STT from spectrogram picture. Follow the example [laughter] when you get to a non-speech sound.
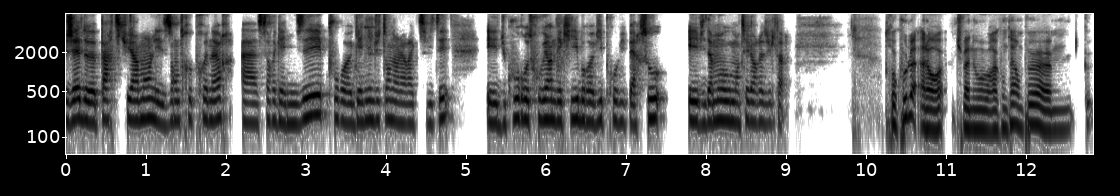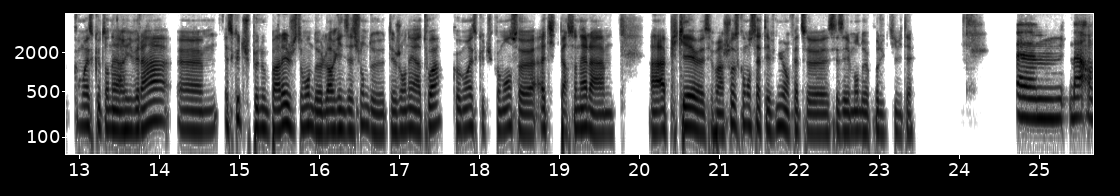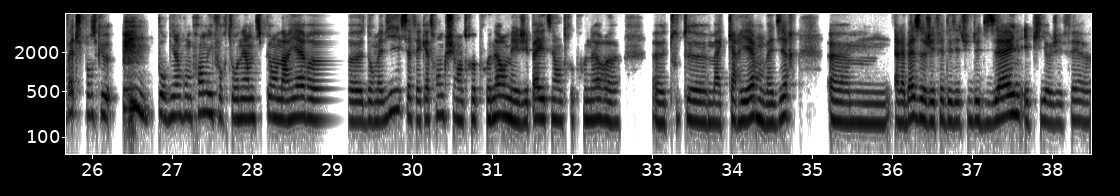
J'aide particulièrement les entrepreneurs à s'organiser pour euh, gagner du temps dans leur activité et du coup retrouver un équilibre vie pro vie perso et évidemment augmenter leurs résultats. Trop cool. Alors, tu vas nous raconter un peu euh, comment est-ce que tu en es arrivé là. Euh, est-ce que tu peux nous parler justement de l'organisation de tes journées à toi? Comment est-ce que tu commences euh, à titre personnel à, appliquer ces premières choses? Comment ça t'est venu en fait ces éléments de productivité? Bah, en fait, je pense que [clears throat] pour bien comprendre, il faut retourner un petit peu en arrière dans ma vie. Ça fait quatre ans que je suis entrepreneur, mais j'ai pas été entrepreneur euh, euh, toute ma carrière, on va dire. à la base, j'ai fait des études de design et puis j'ai fait,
